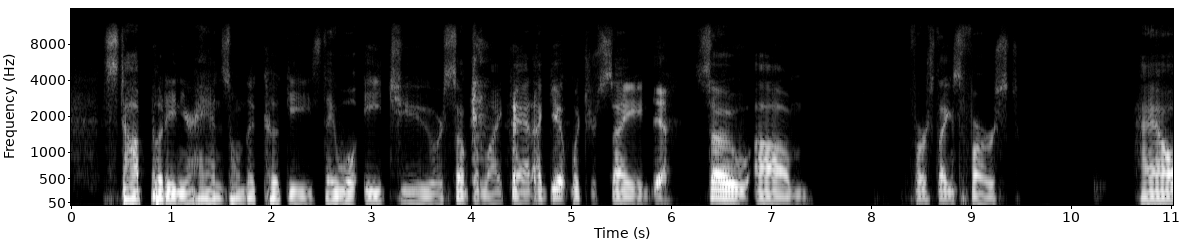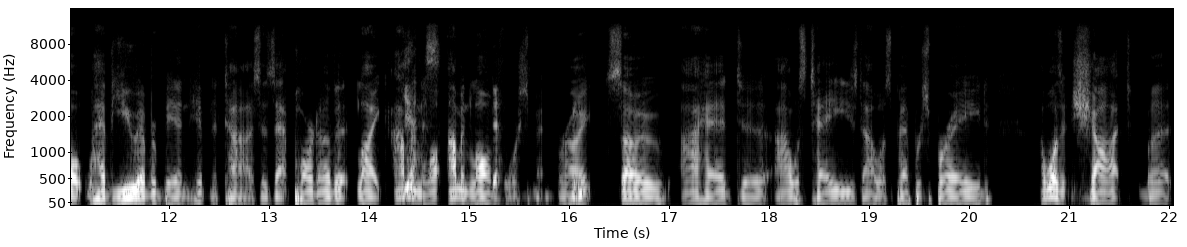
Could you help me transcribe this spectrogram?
Stop putting your hands on the cookies they will eat you or something like that. I get what you're saying. Yeah. So um first things first how have you ever been hypnotized? Is that part of it? Like i'm yes. in law i'm in law enforcement mm-hmm. right? So i had to i was tased i was pepper sprayed. I wasn't shot but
